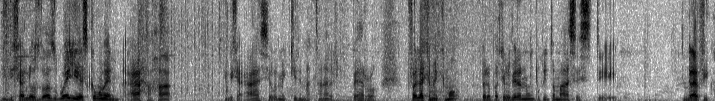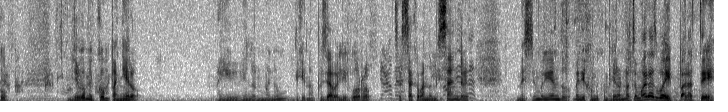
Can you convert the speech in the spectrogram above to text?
Y dije, a los dos güeyes, ¿cómo ven? Ah, Y dije, ah, ese güey me quiere matar, el perro. Fue la que me quemó, pero para que lo vieran un poquito más este gráfico. Llegó mi compañero, ahí viendo el menú. Dije, no, pues ya valí gorro, se está acabando mi sangre. Me estoy muriendo. Me dijo mi compañero, no te mueras, güey, párate,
